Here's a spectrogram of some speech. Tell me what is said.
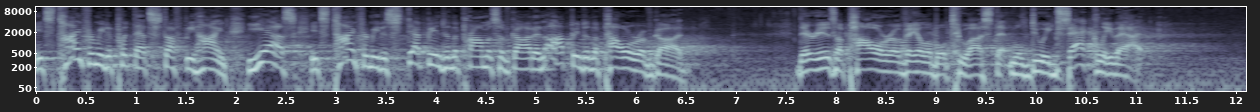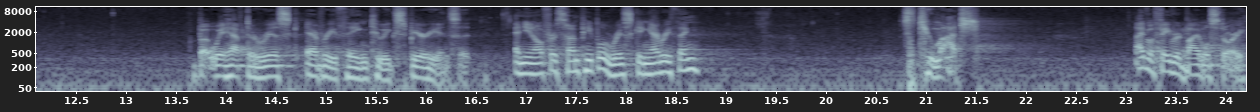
it's time for me to put that stuff behind. Yes, it's time for me to step into the promise of God and up into the power of God. There is a power available to us that will do exactly that. But we have to risk everything to experience it. And you know, for some people, risking everything, it's too much. I have a favorite Bible story.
